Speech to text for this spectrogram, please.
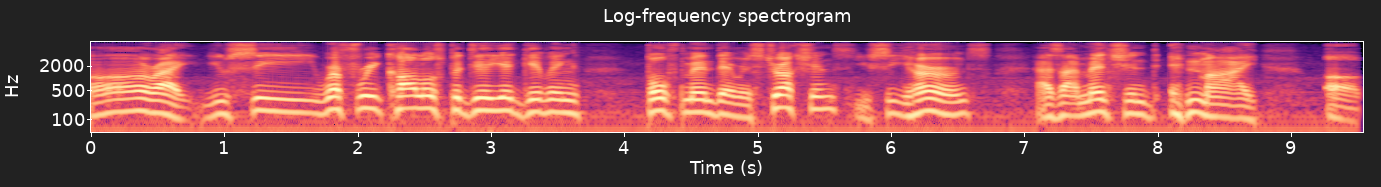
All right, you see referee Carlos Padilla giving both men their instructions. You see Hearns, as I mentioned in my uh,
